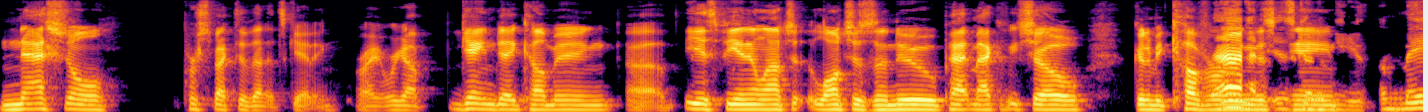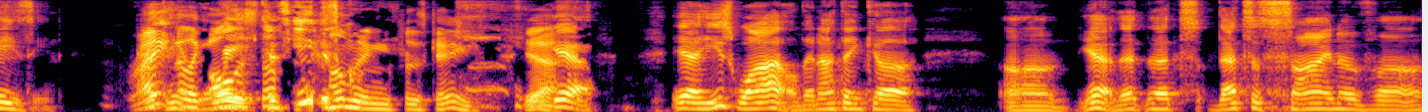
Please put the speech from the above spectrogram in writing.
national perspective that it's getting. Right, we got game day coming. Uh, ESPN launch, launches a new Pat McAfee show. Going to be covering That this is game, be amazing. right? Like all this stuff he is is coming for this game. Yeah, yeah, yeah. He's wild, and I think, uh, um, yeah, that that's that's a sign of uh,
